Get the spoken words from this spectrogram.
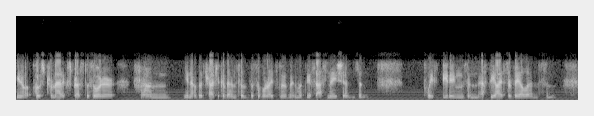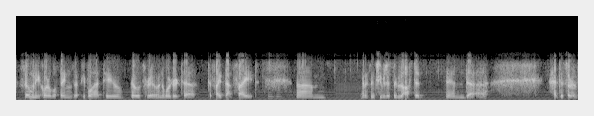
you know, a post-traumatic stress disorder from, you know, the tragic events of the civil rights movement with the assassinations and police beatings and FBI surveillance and so many horrible things that people had to go through in order to to fight that fight. Mm-hmm. Um, and I think she was just exhausted and uh, had to sort of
